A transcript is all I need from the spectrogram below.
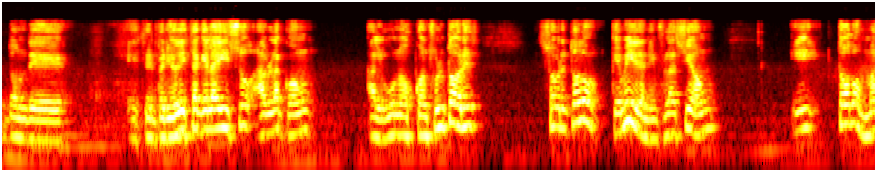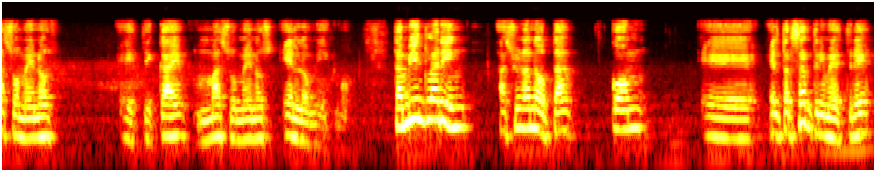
donde este, el periodista que la hizo habla con algunos consultores, sobre todo que miden inflación y todos más o menos este, caen más o menos en lo mismo. También Clarín hace una nota con eh, el tercer trimestre,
